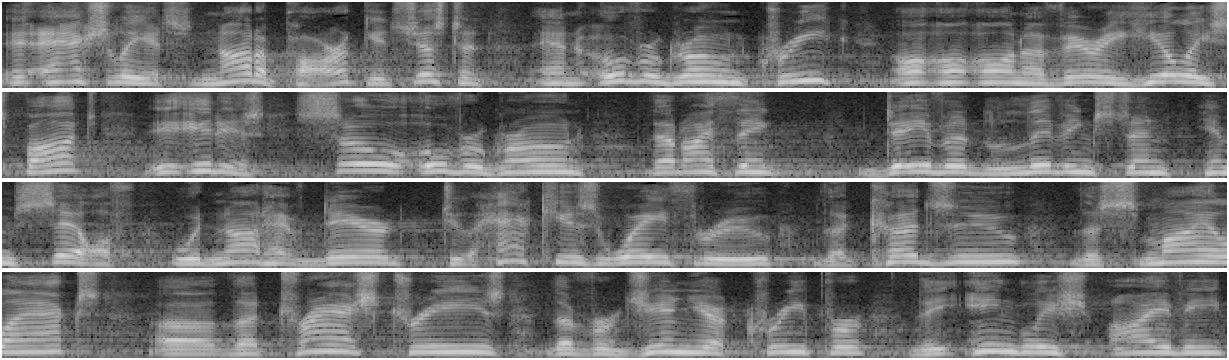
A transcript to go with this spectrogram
Actually, it's not a park, it's just an, an overgrown creek on a very hilly spot. It is so overgrown that I think David Livingstone himself would not have dared to hack his way through the kudzu, the smilax, uh, the trash trees, the Virginia creeper, the English ivy.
